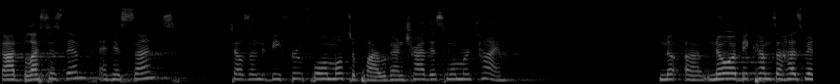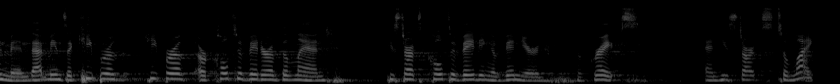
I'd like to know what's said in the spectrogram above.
God blesses them and his sons, tells them to be fruitful and multiply. We're going to try this one more time. Uh, Noah becomes a husbandman. That means a keeper, of, keeper of, or cultivator of the land. He starts cultivating a vineyard of grapes, and he starts to like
